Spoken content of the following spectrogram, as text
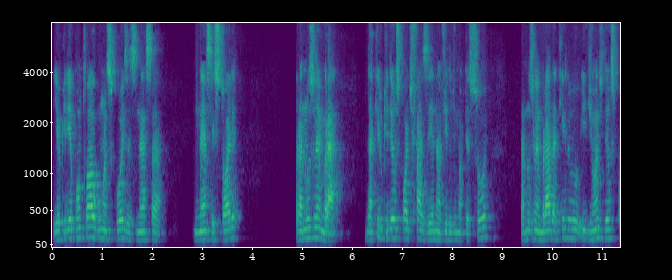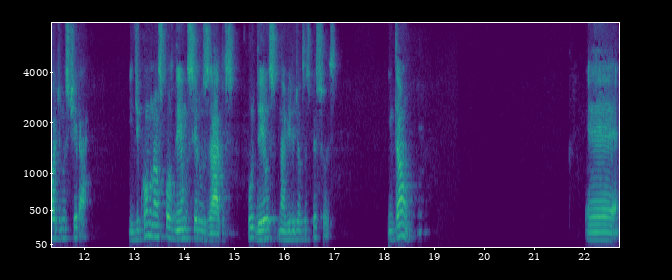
e eu queria pontuar algumas coisas nessa, nessa história para nos lembrar daquilo que Deus pode fazer na vida de uma pessoa, para nos lembrar daquilo e de onde Deus pode nos tirar, e de como nós podemos ser usados por Deus na vida de outras pessoas. Então, é,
